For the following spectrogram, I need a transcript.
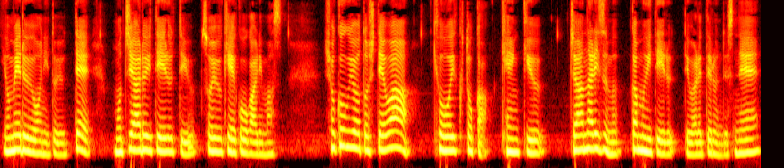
読めるようにと言って持ち歩いているっていう、そういう傾向があります。職業としては、教育とか研究、ジャーナリズムが向いているって言われてるんですね。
